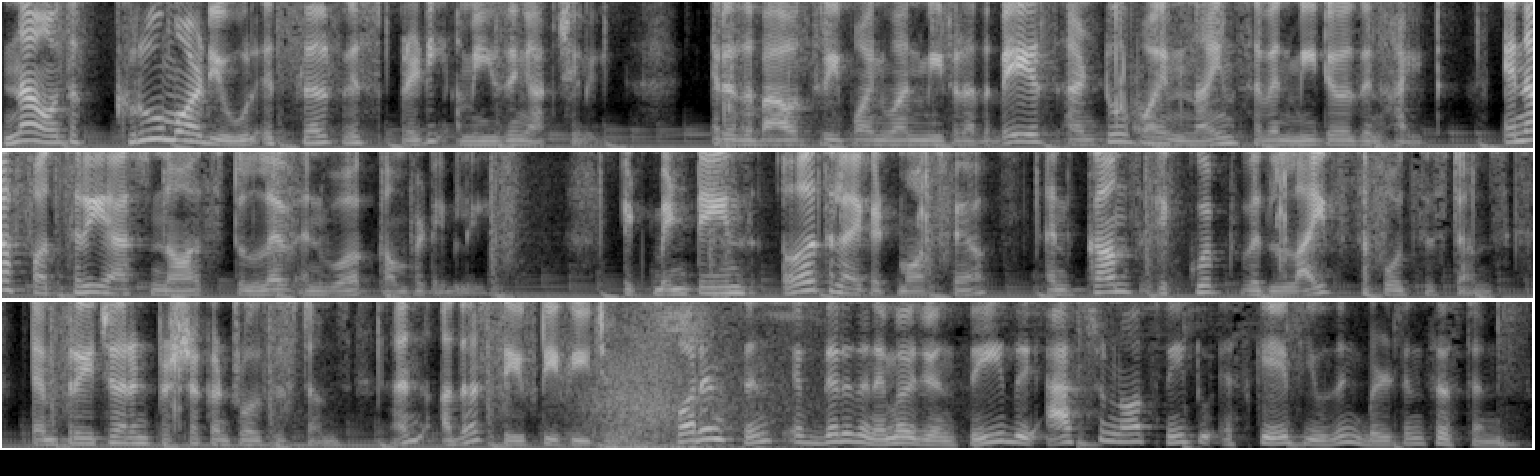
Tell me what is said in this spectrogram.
Now the crew module itself is pretty amazing actually. It is about 3.1 meter at the base and 2.97 meters in height. Enough for 3 astronauts to live and work comfortably. It maintains Earth-like atmosphere and comes equipped with life support systems, temperature and pressure control systems, and other safety features. For instance, if there is an emergency, the astronauts need to escape using built-in systems.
